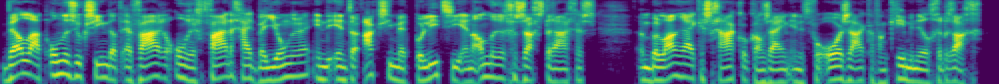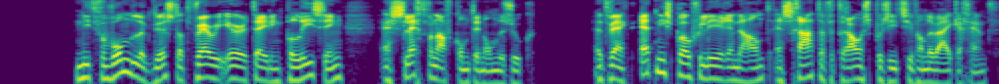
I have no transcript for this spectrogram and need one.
Wel laat onderzoek zien dat ervaren onrechtvaardigheid bij jongeren in de interactie met politie en andere gezagsdragers een belangrijke schakel kan zijn in het veroorzaken van crimineel gedrag. Niet verwonderlijk dus dat very irritating policing er slecht vanaf komt in onderzoek. Het werkt etnisch profileren in de hand en schaadt de vertrouwenspositie van de wijkagent.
